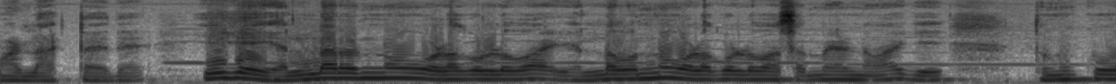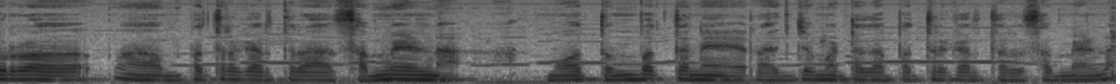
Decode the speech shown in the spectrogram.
ಮಾಡಲಾಗ್ತಾ ಇದೆ. ಹೀಗೆ ಎಲ್ಲರನ್ನೂ ಒಳಗೊಳ್ಳುವ, ಎಲ್ಲವನ್ನೂ ಒಳಗೊಳ್ಳುವ ಸಮ್ಮೇಳನವಾಗಿ ತುಮಕೂರು ಪತ್ರಕರ್ತರ ಸಮ್ಮೇಳನ, ಮೂವತ್ತೊಂಬತ್ತನೇ ರಾಜ್ಯ ಮಟ್ಟದ ಪತ್ರಕರ್ತರ ಸಮ್ಮೇಳನ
